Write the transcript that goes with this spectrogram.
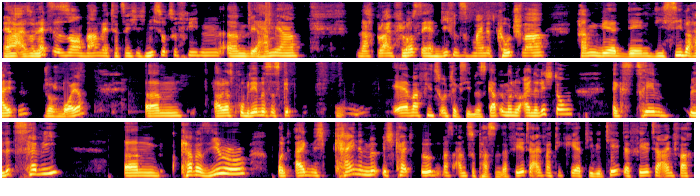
Ja, also letzte Saison waren wir tatsächlich nicht so zufrieden. Ähm, wir haben ja nach Brian Floss, der ein Defensive-Minded Coach war, haben wir den DC behalten, Josh Boyer. Ähm, aber das Problem ist, es gibt, er war viel zu unflexibel. Es gab immer nur eine Richtung, extrem blitz-heavy, ähm, Cover Zero und eigentlich keine Möglichkeit, irgendwas anzupassen. Da fehlte einfach die Kreativität, da fehlte einfach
